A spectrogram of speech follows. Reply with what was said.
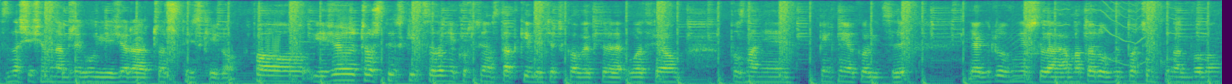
wznosi się na brzegu jeziora Czorsztyńskiego. Po jeziorze Czorsztyńskim w sezonie kursują statki wycieczkowe, które ułatwiają poznanie pięknej okolicy, jak również dla amatorów wypoczynku nad wodą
